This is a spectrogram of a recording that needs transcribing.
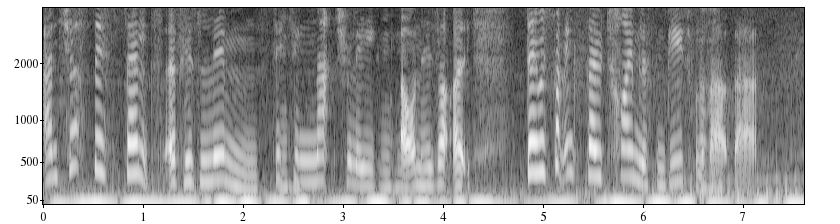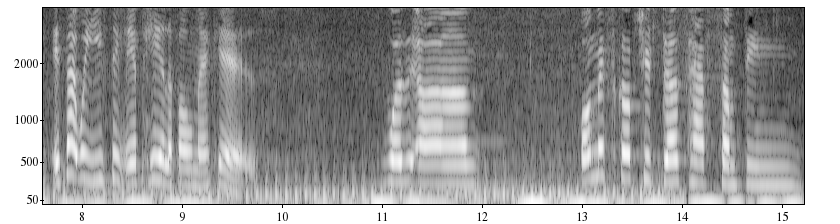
and just this sense of his limbs sitting naturally on his. Uh, there was something so timeless and beautiful uh-huh. about that. Is that what you think the appeal of Olmec is? Well, um, Olmec sculpture does have something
